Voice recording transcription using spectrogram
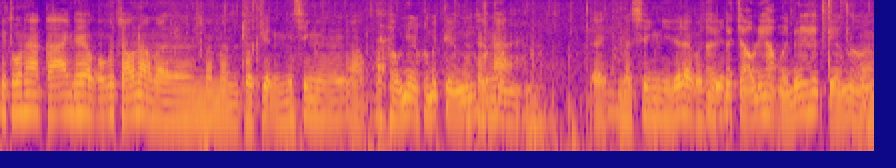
Như thôn Hà Ca anh thấy không? Có cháu nào mà mà, mà trò chuyện được như sinh bảo hầu như là không biết tiếng Thằng thông đấy mà sinh thì rất là có duyên. các cháu đi học thì biết hết tiếng rồi. Ừ.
